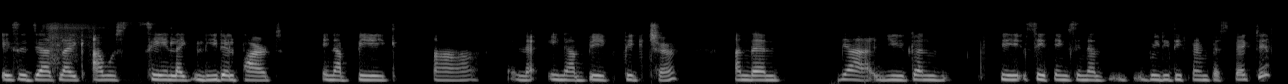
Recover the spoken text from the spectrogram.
is it just like i was seeing like little part in a big uh, in a, in a big picture? And then yeah you can see see things in a really different perspective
